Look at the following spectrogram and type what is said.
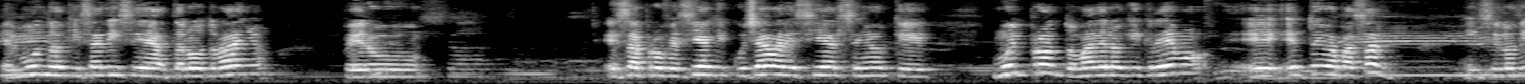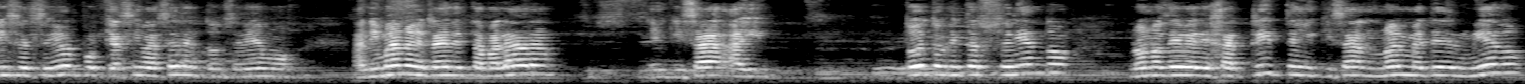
el mundo quizás dice hasta el otro año, pero esa profecía que escuchaba decía el Señor que muy pronto, más de lo que creemos, eh, esto iba a pasar. Y si lo dice el Señor, porque así va a ser, entonces debemos animarnos través de esta palabra y quizás hay todo esto que está sucediendo no nos debe dejar tristes y quizás no es meter el miedo,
